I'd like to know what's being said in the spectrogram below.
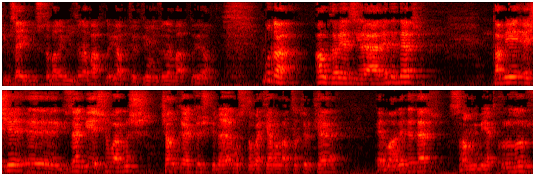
Kimse Müslümanın yüzüne baktığı yok, Türk'ün yüzüne baktığı yok. Bu da Ankara'ya ziyaret eder. Tabii eşi, e, güzel bir eşi varmış. Çankaya Köşkü'ne, Mustafa Kemal Atatürk'e emanet eder. Samimiyet kurulur.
